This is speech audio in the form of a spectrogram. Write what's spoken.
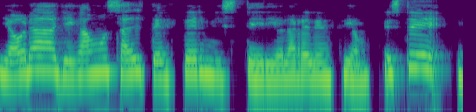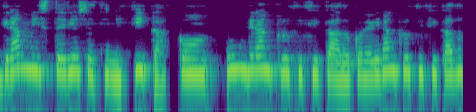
Y ahora llegamos al tercer misterio, la redención. Este gran misterio se cenifica con un gran crucificado, con el gran crucificado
